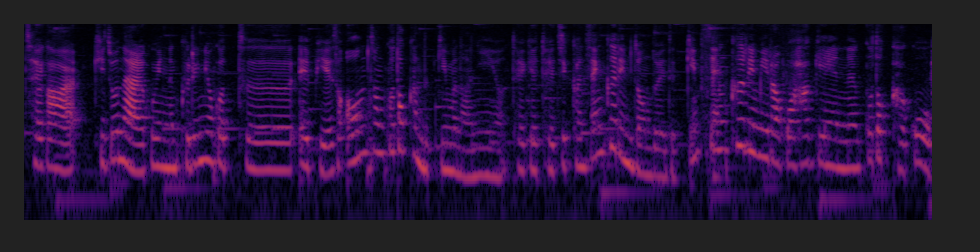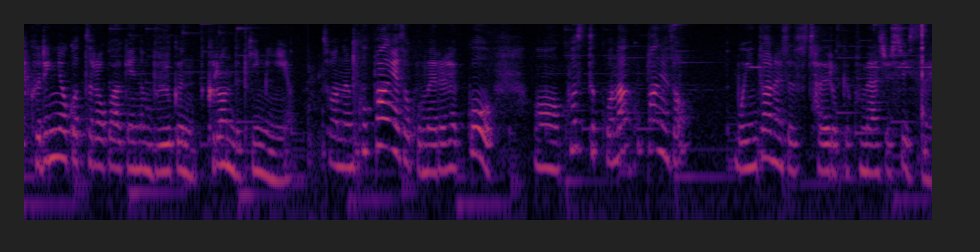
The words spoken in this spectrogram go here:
제가 기존에 알고 있는 그릭 요거트에 비해서 엄청 꾸덕한 느낌은 아니에요. 되게 되직한 생크림 정도의 느낌? 생크림이라고 하기에는 꾸덕하고 그릭 요거트라고 하기에는 묽은 그런 느낌이에요. 저는 쿠팡에서 구매를 했고 어, 코스트코나 쿠팡에서 뭐 인터넷에서 자유롭게 구매하실 수 있어요.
